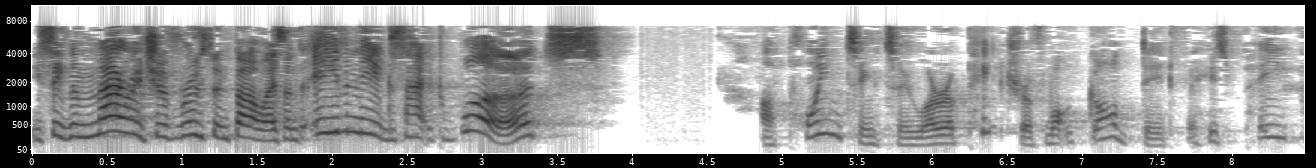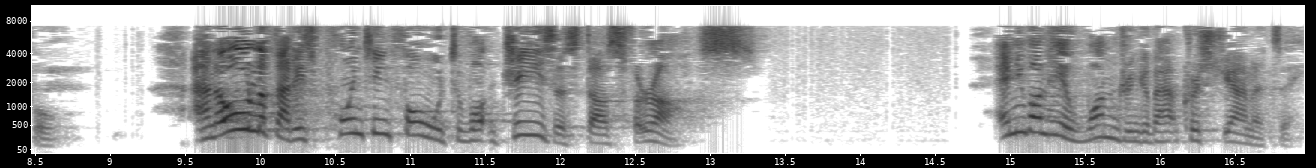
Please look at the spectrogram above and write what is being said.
You see, the marriage of Ruth and Boaz and even the exact words are pointing to or a picture of what God did for his people. And all of that is pointing forward to what Jesus does for us. Anyone here wondering about Christianity?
